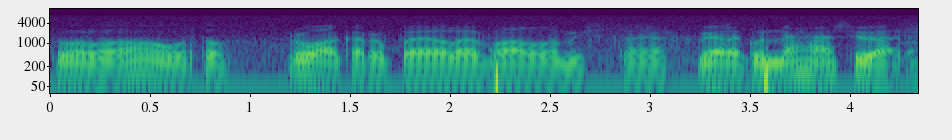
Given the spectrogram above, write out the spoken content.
tuolla on auto. Ruoka rupeaa olemaan valmista ja vielä kun nähdään syödä.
